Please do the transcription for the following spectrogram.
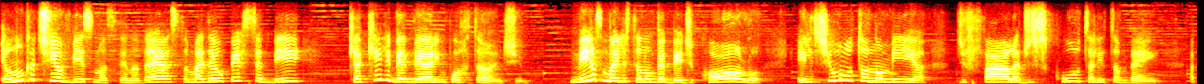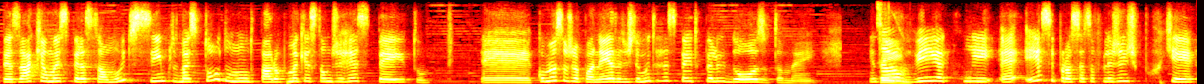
Eu nunca tinha visto uma cena dessa, mas eu percebi que aquele bebê era importante mesmo ele sendo um bebê de colo, ele tinha uma autonomia de fala, de escuta ali também. Apesar que é uma expressão muito simples, mas todo mundo parou por uma questão de respeito. É, como eu sou japonesa, a gente tem muito respeito pelo idoso também. Então Sim. eu via que é, esse processo, eu falei, gente, por quê?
